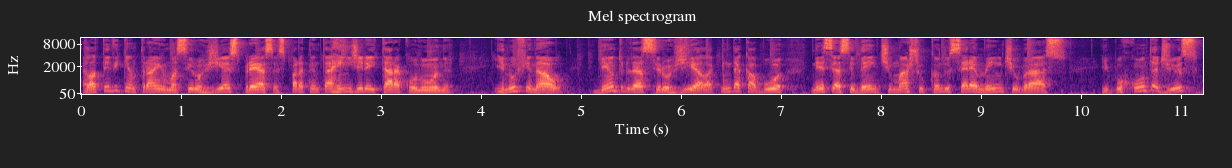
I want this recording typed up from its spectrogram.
Ela teve que entrar em uma cirurgia às pressas para tentar reendireitar a coluna. E no final, dentro dessa cirurgia, ela ainda acabou nesse acidente machucando seriamente o braço. E por conta disso,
